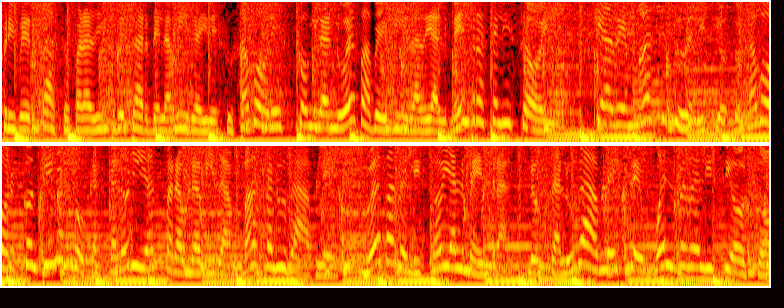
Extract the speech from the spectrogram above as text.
Primer paso para disfrutar de la vida y de sus sabores con la nueva bebida de almendras de Lisoy, que además de su delicioso sabor, contiene pocas calorías para una vida más saludable. Nueva de Lisoy Almendras. Lo saludable se vuelve delicioso.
